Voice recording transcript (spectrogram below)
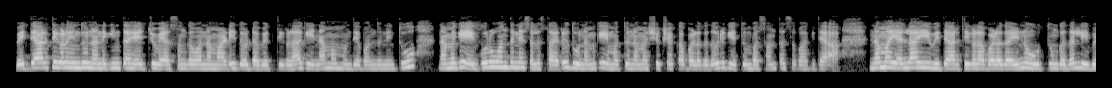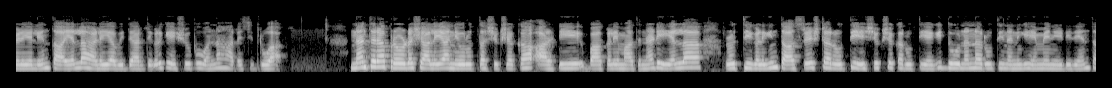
ವಿದ್ಯಾರ್ಥಿಗಳು ಇಂದು ನನಗಿಂತ ಹೆಚ್ಚು ವ್ಯಾಸಂಗವನ್ನ ಮಾಡಿ ದೊಡ್ಡ ವ್ಯಕ್ತಿಗಳಾಗಿ ನಮ್ಮ ಮುಂದೆ ಬಂದು ನಿಂತು ನಮಗೆ ಗುರುವಂದನೆ ಸಲ್ಲಿಸ್ತಾ ಇರುವುದು ನಮಗೆ ಮತ್ತು ನಮ್ಮ ಶಿಕ್ಷಕ ಬಳಗದವರಿಗೆ ತುಂಬ ಸಂತಸವಾಗಿದೆ. ನಮ್ಮ ಎಲ್ಲ ಈ ವಿದ್ಯಾರ್ಥಿಗಳ ಬಳಗ ಇನ್ನು ಉತ್ತುಂಗದಲ್ಲಿ ಬೆಳೆಯಲಿ ಅಂತ ಎಲ್ಲ ಹಳೆಯ ವಿದ್ಯಾರ್ಥಿಗಳಿಗೆ ಶುಭವನ್ನು ಹಾರೈಸಿದ್ರು. ನಂತರ ಪ್ರೌಢಶಾಲೆಯ ನಿವೃತ್ತ ಶಿಕ್ಷಕ ಆರ್ ಟಿ ಬಾಕಳೆ ಮಾತನಾಡಿ, ಎಲ್ಲ ವೃತ್ತಿಗಳಿಗಿಂತ ಶ್ರೇಷ್ಠ ವೃತ್ತಿ ಶಿಕ್ಷಕ ವೃತ್ತಿಯಾಗಿದ್ದು, ನನ್ನ ವೃತ್ತಿ ನನಗೆ ಹೆಮ್ಮೆ ನೀಡಿದೆ ಅಂತ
